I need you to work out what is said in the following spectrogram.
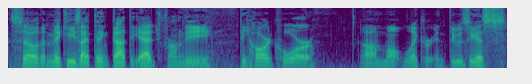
So the Mickey's, I think, got the edge from the the hardcore uh, malt liquor enthusiasts.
